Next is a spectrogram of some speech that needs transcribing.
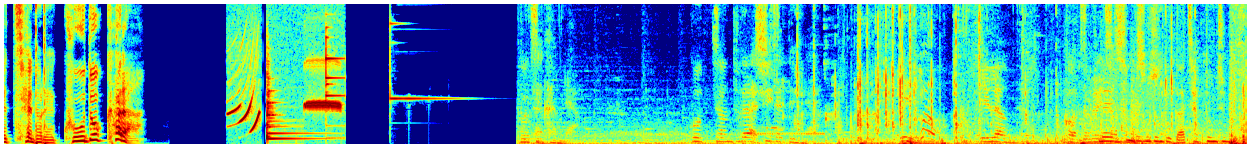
내 채널에 구독하라. 도착합니다. 곧 전투가 시작됩니다. 1, 1라운드 거점을 내 순간. 이동기가 작동 중이다.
